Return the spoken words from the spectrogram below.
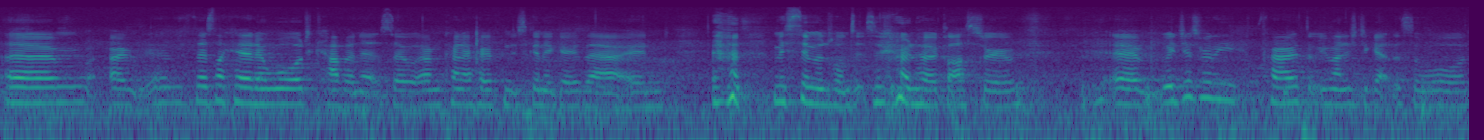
Um, I, there's like an award cabinet, so I'm kind of hoping it's going to go there. And Miss Simmons wants it to go in her classroom. Um, we're just really proud that we managed to get this award.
